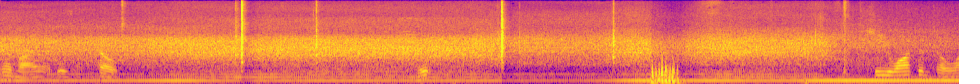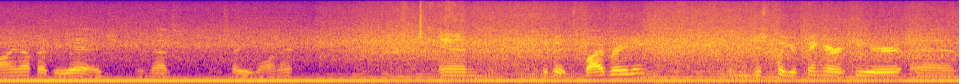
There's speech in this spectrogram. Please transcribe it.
Never mind, that doesn't help. So you want them to line up at the edge, and that's, that's how you want it. And if it's vibrating, then you just put your finger here and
